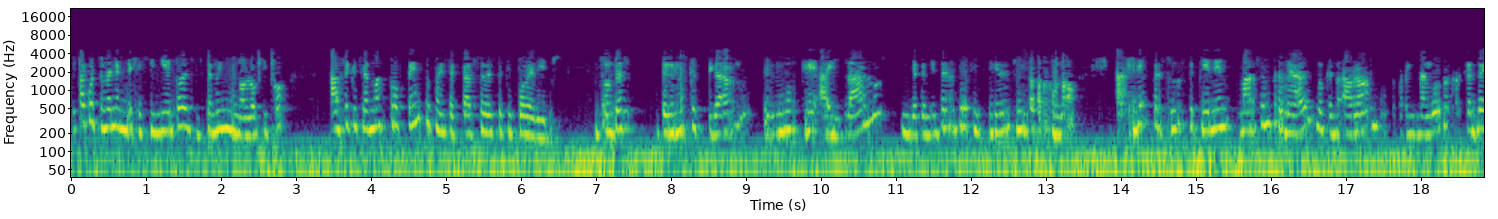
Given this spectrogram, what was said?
esta cuestión del envejecimiento del sistema inmunológico hace que sean más propensos a infectarse de este tipo de virus. Entonces, tenemos que cuidarlos, tenemos que aislarlos, independientemente de si tienen síntomas o no. Aquellas personas que tienen más enfermedades, lo que hablábamos en alguna ocasión de,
